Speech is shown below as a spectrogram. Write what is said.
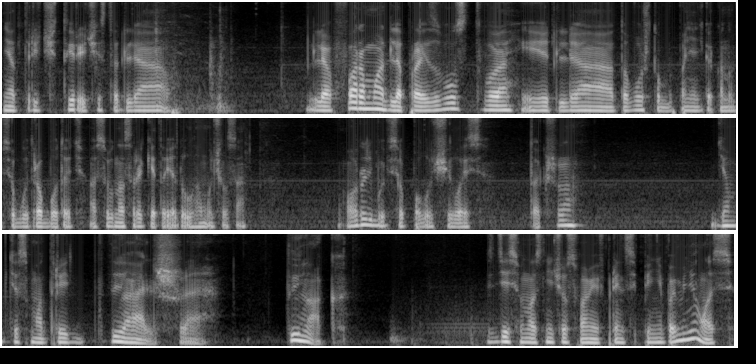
дня 3-4 чисто для для фарма, для производства и для того, чтобы понять, как оно все будет работать. Особенно с ракетой я долго мучился. Вроде бы все получилось. Так что идемте смотреть дальше. Так. Здесь у нас ничего с вами в принципе не поменялось.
